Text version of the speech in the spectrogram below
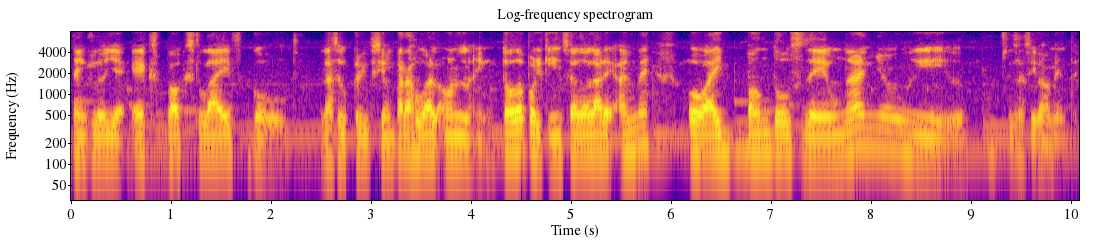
te incluye Xbox Live Gold la suscripción para jugar online. Todo por 15 dólares al mes o hay bundles de un año y sucesivamente.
